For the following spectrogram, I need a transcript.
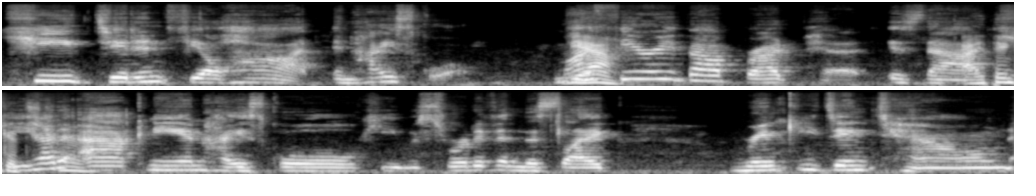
he didn't feel hot in high school. My Yeah. theory about Brad Pitt is that I think he had true. acne in high school. He was sort of in this like rinky dink town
